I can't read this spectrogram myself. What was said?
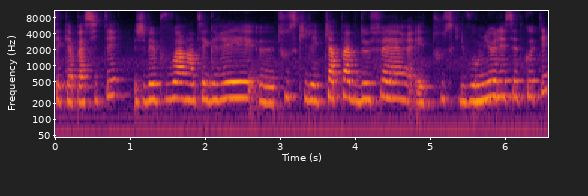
ses capacités. Je vais pouvoir intégrer euh, tout ce qu'il est capable de faire et tout ce qu'il vaut mieux laisser de côté.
